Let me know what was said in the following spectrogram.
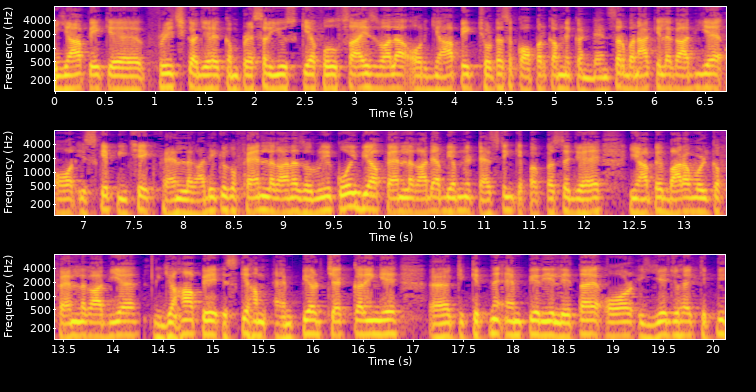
यहाँ पे एक फ्रिज का जो है कंप्रेसर यूज़ किया फुल साइज़ वाला, और यहाँ पे एक छोटा सा कॉपर का हमने कंडेंसर बना के लगा दिया है, और इसके पीछे एक फ़ैन लगा दी, क्योंकि फ़ैन लगाना ज़रूरी है। कोई भी आप फ़ैन लगा दे, अभी हमने टेस्टिंग के पर्पज से जो है यहाँ पे बारह वोल्ट का फ़ैन लगा दिया है। यहाँ पे इसके हम एम्पियर चेक करेंगे कि कितने एम्पियर ये लेता है, और ये जो है कितनी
